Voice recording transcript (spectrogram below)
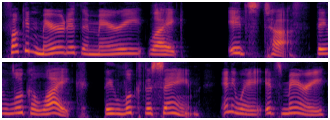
fucking Meredith and Mary, like, it's tough. They look alike, they look the same. Anyway, it's Mary.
